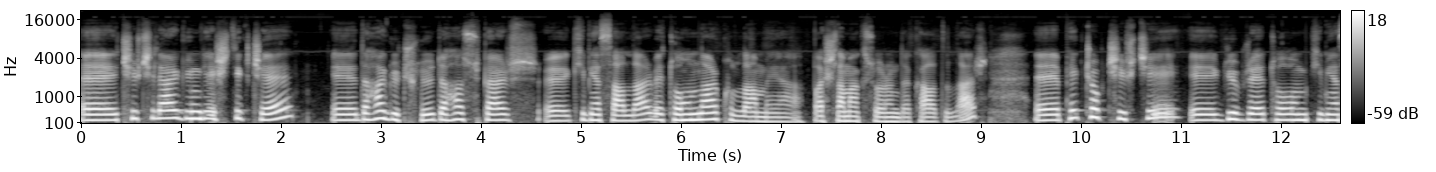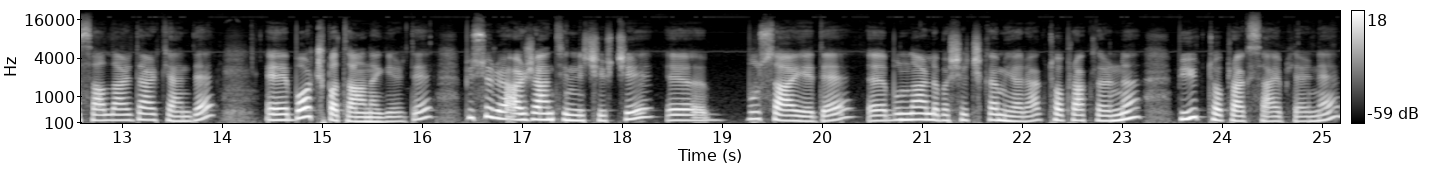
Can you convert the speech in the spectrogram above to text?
E, çiftçiler gün geçtikçe daha güçlü, daha süper e, kimyasallar ve tohumlar kullanmaya başlamak zorunda kaldılar. E, pek çok çiftçi e, gübre, tohum, kimyasallar derken de e, borç batağına girdi. Bir sürü Arjantinli çiftçi e, bu sayede e, bunlarla başa çıkamayarak topraklarını büyük toprak sahiplerine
